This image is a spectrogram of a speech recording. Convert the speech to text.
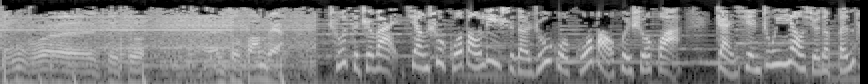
形的时候就就就方便。除此之外，讲述国宝历史的《如果国宝会说话》，展现中医药学的《本草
